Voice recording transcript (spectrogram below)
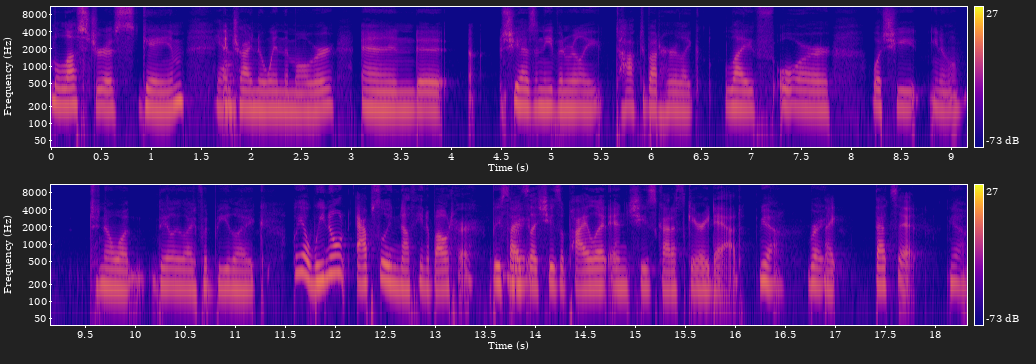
lustrous game Yeah. and trying to win them over and uh, she hasn't even really talked about her like life or what she you know to know what daily life would be like Oh yeah, we know absolutely nothing about her besides Right. that she's a pilot and she's got a scary dad. yeah right Like that's it. yeah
